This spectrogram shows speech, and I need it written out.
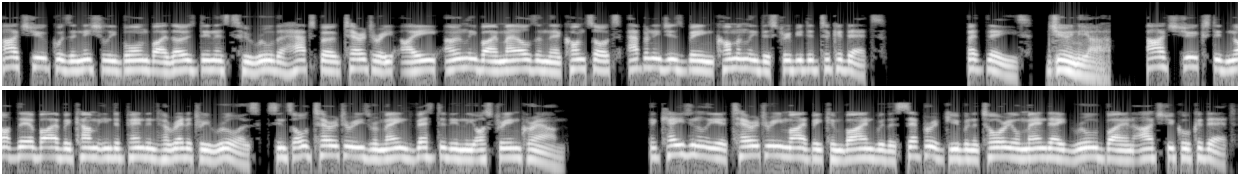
Archduke was initially borne by those dynasts who ruled a Habsburg territory, i.e., only by males and their consorts, appanages being commonly distributed to cadets. But these junior archdukes did not thereby become independent hereditary rulers, since all territories remained vested in the Austrian crown. Occasionally a territory might be combined with a separate gubernatorial mandate ruled by an archducal cadet.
